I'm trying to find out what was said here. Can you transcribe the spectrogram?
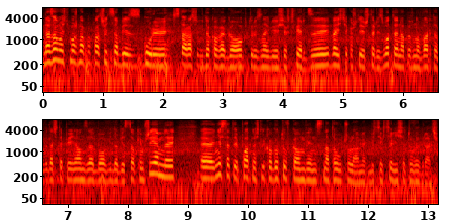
Na Zamość można popatrzeć sobie z góry z tarasu widokowego, który znajduje się w twierdzy. Wejście kosztuje 4 zł, na pewno warto wydać te pieniądze, bo widok jest całkiem przyjemny. E, niestety płatność tylko gotówką, więc na to uczulam, jakbyście chcieli się tu wybrać.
